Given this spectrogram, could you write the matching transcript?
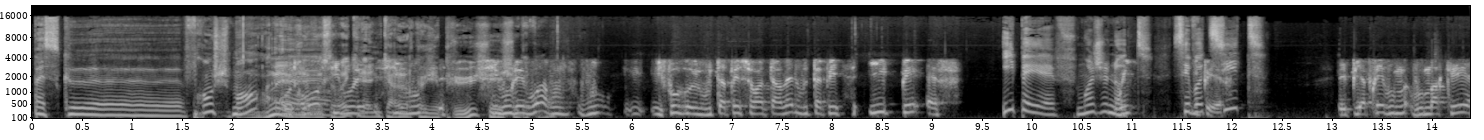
parce que euh, franchement, euh, c'est si vrai qu'il a une si vous- que j'ai plus. Si vous voulez voir, vous, vous- il faut que vous tapez sur Internet, vous tapez IPF. IPF, moi je note. Oui, c'est votre site? Et puis après, vous, vous marquez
